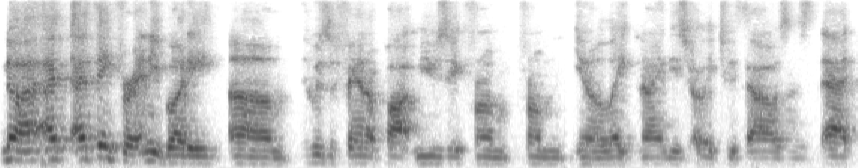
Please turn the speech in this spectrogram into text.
no, I, I think for anybody um, who's a fan of pop music from from you know late '90s, early 2000s, that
